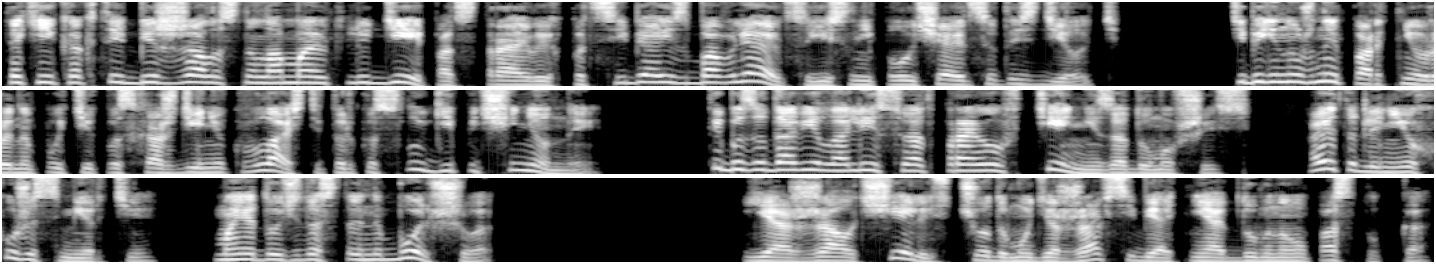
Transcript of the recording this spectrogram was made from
Такие, как ты, безжалостно ломают людей, подстраивая их под себя и избавляются, если не получается это сделать. Тебе не нужны партнеры на пути к восхождению к власти, только слуги и подчиненные. Ты бы задавил Алису и отправил в тень, не задумавшись. А это для нее хуже смерти. Моя дочь достойна большего. Я сжал челюсть, чудом удержав себя от необдуманного поступка.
